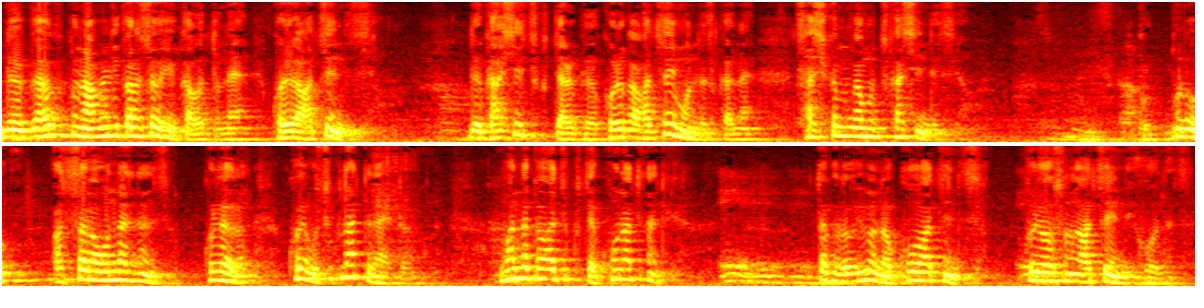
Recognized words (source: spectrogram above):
で外国のアメリカの商品買うとねこれが厚いんですよ。でガシ作ってあるけどこれが厚いもんですからね差し込みが難しいんですよ。この厚さが同じなんですよ。これはこれ薄くなってないと真ん中が厚くてこうなってないといけないだけど今のはこう熱いんですよ。これはその熱い方です。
